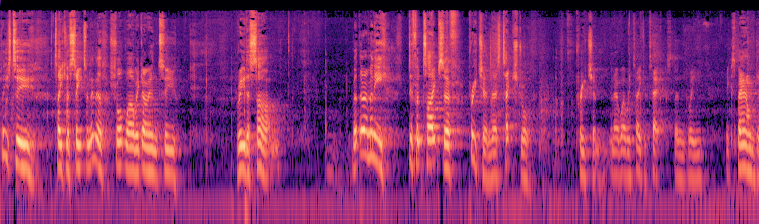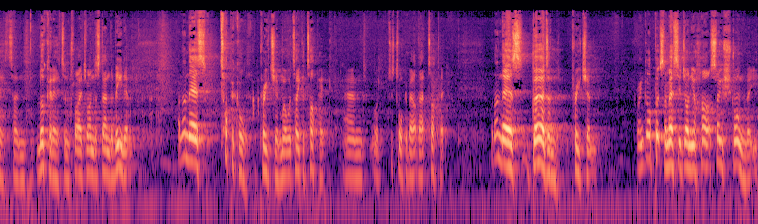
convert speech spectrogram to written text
Please to take your seats, and in a short while we're going to read a psalm. But there are many different types of preaching. There's textual preaching, you know, where we take a text and we expound it and look at it and try to understand the meaning. And then there's topical preaching, where we'll take a topic and we'll just talk about that topic. But then there's burden preaching, when God puts a message on your heart so strongly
